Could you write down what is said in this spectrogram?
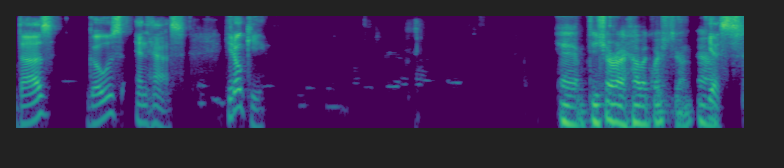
does, goes, and has. Hiroki, Eh, teacher, I have a question. Ah, yes.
